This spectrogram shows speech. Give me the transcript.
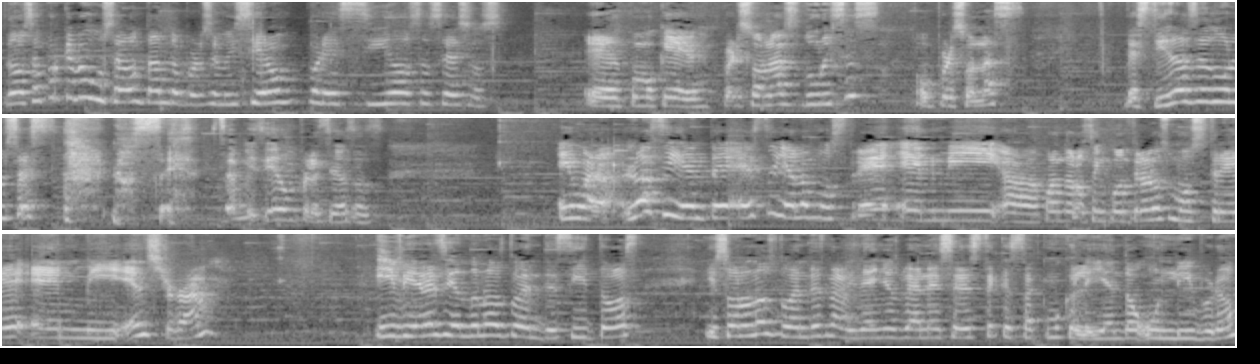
no sé por qué me gustaron tanto, pero se me hicieron preciosos esos. Eh, como que personas dulces o personas vestidas de dulces. no sé, se me hicieron preciosos. Y bueno, lo siguiente, esto ya lo mostré en mi, uh, cuando los encontré los mostré en mi Instagram. Y vienen siendo unos duendecitos. Y son unos duendes navideños, vean, es este que está como que leyendo un libro.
